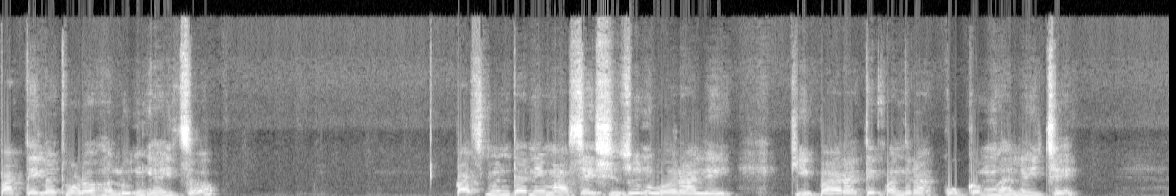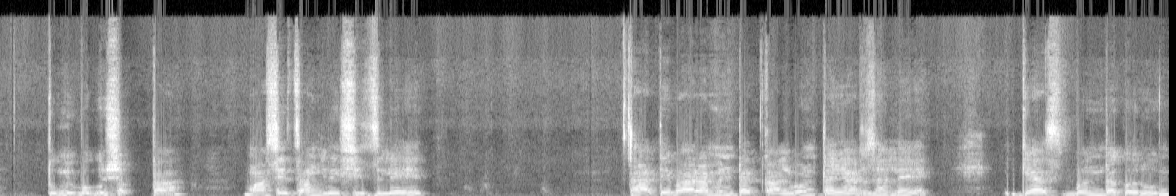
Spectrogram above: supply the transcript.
पातेलं थोडं हलून घ्यायचं. पाच मिनिटांनी मासे शिजून वर आले की बारा ते पंधरा कोकम घालायचे. तुम्ही बघू शकता मासे चांगले शिजले आहेत दहा ते बारा मिनिटात कालवण तयार झालंय. गॅस बंद करून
